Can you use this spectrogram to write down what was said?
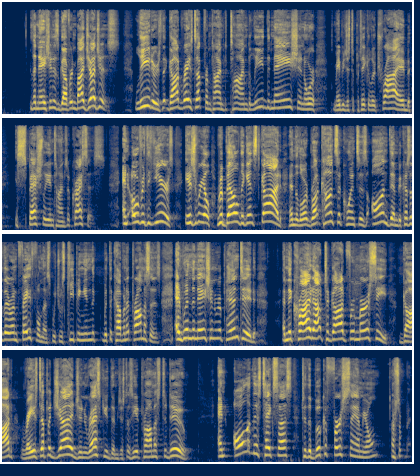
the nation is governed by judges, leaders that God raised up from time to time to lead the nation or maybe just a particular tribe, especially in times of crisis. And over the years, Israel rebelled against God, and the Lord brought consequences on them because of their unfaithfulness, which was keeping in the, with the covenant promises. And when the nation repented, and they cried out to God for mercy. God raised up a judge and rescued them, just as he had promised to do. And all of this takes us to the book of 1 Samuel,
